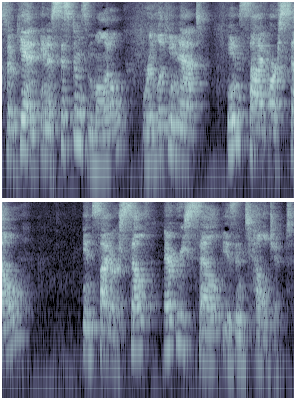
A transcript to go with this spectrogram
So again, in a systems model, we're looking at inside our cell, inside our self, every cell is intelligent,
